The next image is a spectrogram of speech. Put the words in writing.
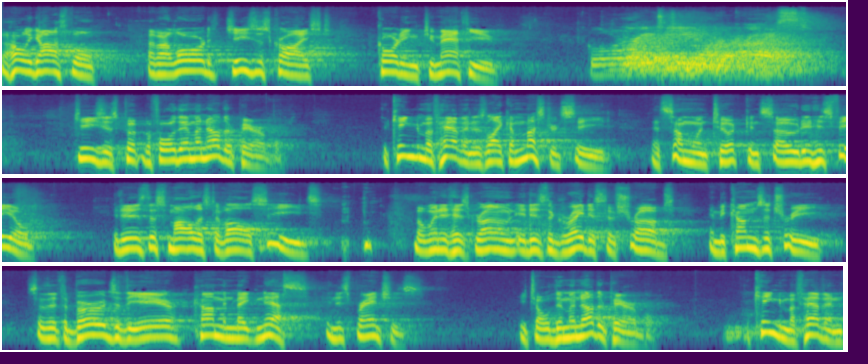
The Holy Gospel of our Lord Jesus Christ according to Matthew. Glory to you, Lord Christ. Jesus put before them another parable. The kingdom of heaven is like a mustard seed that someone took and sowed in his field. It is the smallest of all seeds, but when it has grown, it is the greatest of shrubs and becomes a tree, so that the birds of the air come and make nests in its branches. He told them another parable. The kingdom of heaven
